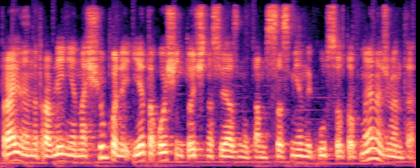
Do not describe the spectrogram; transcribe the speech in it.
правильное направление нащупали, и это очень точно связано там со сменой курса топ-менеджмента.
